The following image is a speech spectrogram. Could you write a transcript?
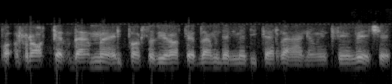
Rotterdam, il porto di Rotterdam del Mediterraneo, mentre invece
